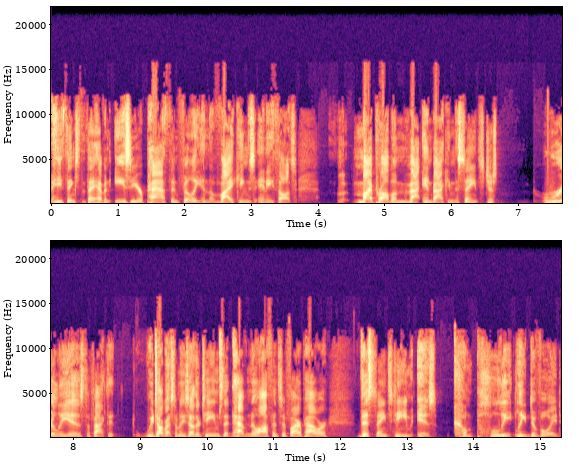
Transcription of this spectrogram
he thinks that they have an easier path than Philly and the Vikings. Any thoughts? My problem in backing the Saints just really is the fact that we talk about some of these other teams that have no offensive firepower. This Saints team is completely devoid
